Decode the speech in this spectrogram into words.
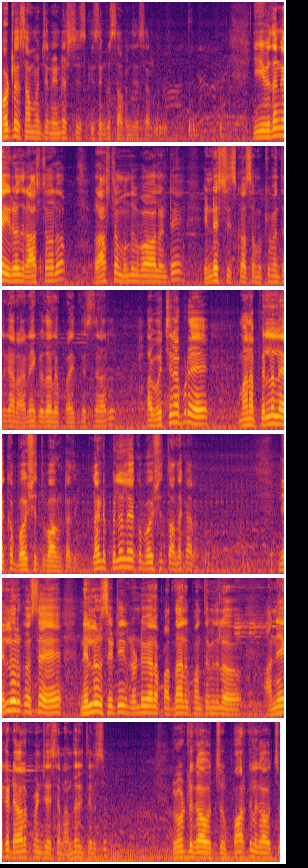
కోట్లకు సంబంధించిన ఇండస్ట్రీస్కి శంకుస్థాపన చేశారు. ఈ విధంగా ఈరోజు రాష్ట్రంలో రాష్ట్రం ముందుకు పోవాలంటే ఇండస్ట్రీస్ కోసం ముఖ్యమంత్రి గారు అనేక విధాలుగా ప్రయత్నిస్తున్నారు. అవి వచ్చినప్పుడే మన పిల్లల యొక్క భవిష్యత్తు బాగుంటుంది. ఇలాంటి పిల్లల యొక్క భవిష్యత్తు అంధకారం. నెల్లూరుకు వస్తే నెల్లూరు సిటీ రెండు వేల పద్నాలుగు పంతొమ్మిదిలో అనేక డెవలప్మెంట్ చేశాను. అందరికీ తెలుసు. రోడ్లు కావచ్చు పార్కులు కావచ్చు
